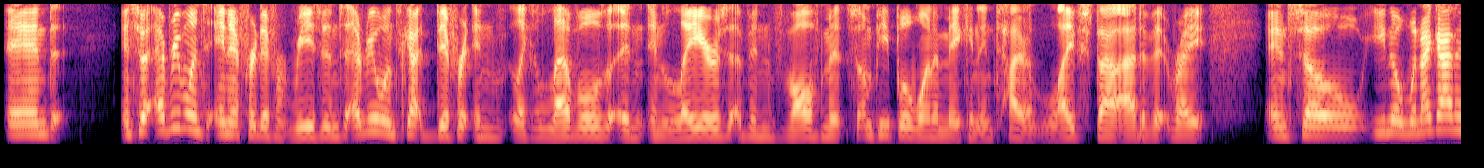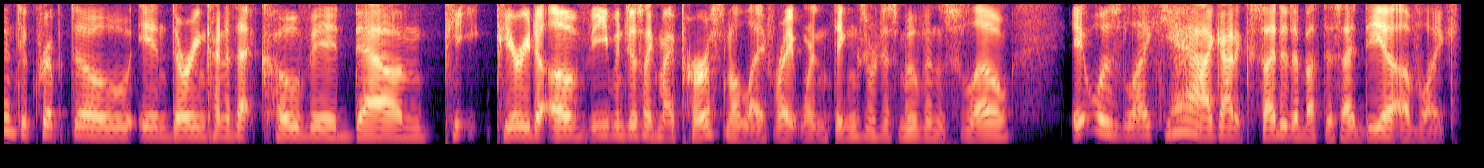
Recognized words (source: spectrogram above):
and and so everyone's in it for different reasons. Everyone's got different in, like levels and, and layers of involvement. Some people want to make an entire lifestyle out of it, right? And so, you know, when I got into crypto in during kind of that COVID down period of even just like my personal life, right, when things were just moving slow, it was like, yeah, I got excited about this idea of like,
